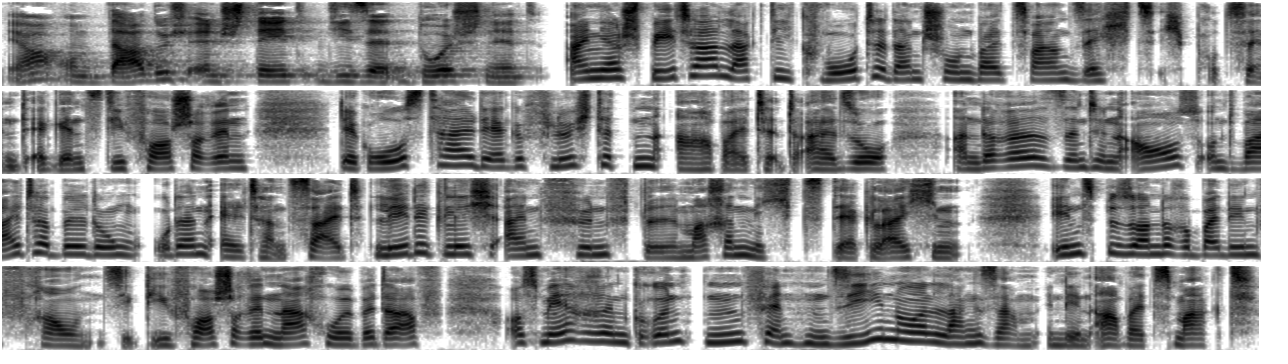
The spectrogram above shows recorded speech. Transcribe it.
Ja, und dadurch entsteht dieser Durchschnitt. Ein Jahr später lag die Quote dann schon bei 62 Prozent, ergänzt die Forscherin. Der Großteil der Geflüchteten arbeitet also. Andere sind in Aus- und Weiterbildung oder in Elternzeit. Lediglich ein Fünftel machen nichts dergleichen. Insbesondere bei den Frauen sieht die Forscherin Nachholbedarf. Aus mehreren Gründen fänden sie nur langsam in den Arbeitsmarkt.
